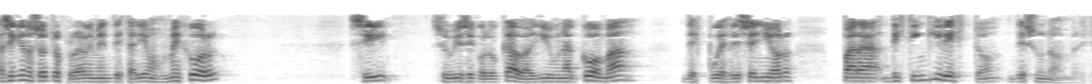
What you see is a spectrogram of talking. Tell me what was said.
Así que nosotros probablemente estaríamos mejor si se hubiese colocado allí una coma después de Señor para distinguir esto de su nombre.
